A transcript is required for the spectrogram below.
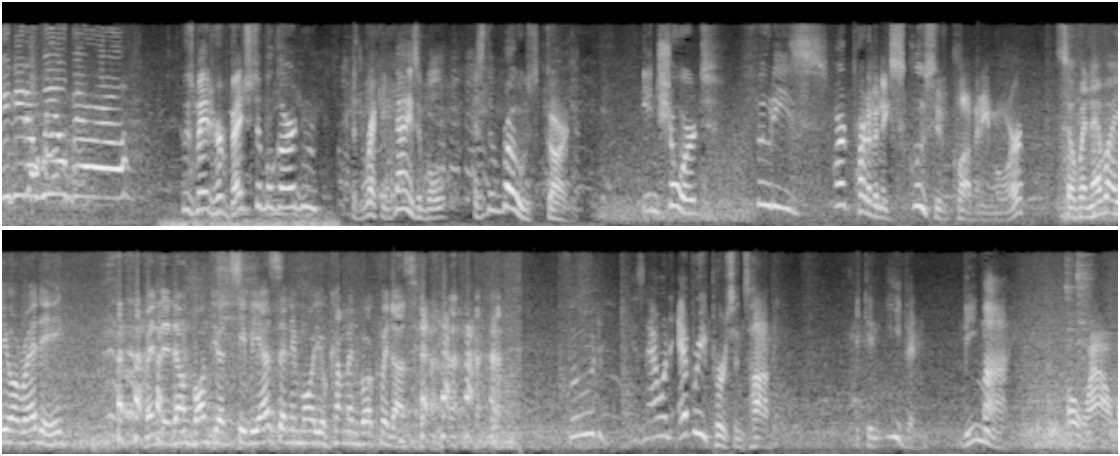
We need a wheelbarrow! Who's made her vegetable garden as recognizable as the Rose Garden. In short, foodies aren't part of an exclusive club anymore. So whenever you're ready, when they don't want you at CBS anymore, you come and work with us. Food is now in every person's hobby. It can even be mine. Oh, wow.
